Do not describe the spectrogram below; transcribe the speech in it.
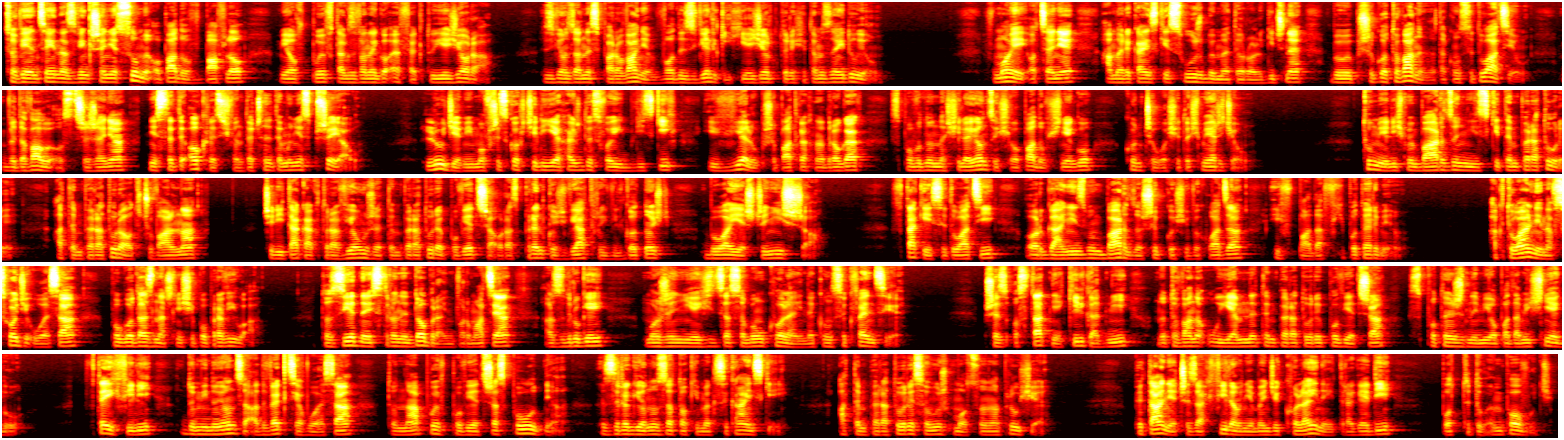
Co więcej, na zwiększenie sumy opadów w Buffalo miał wpływ tzw. efektu jeziora, związany z parowaniem wody z wielkich jezior, które się tam znajdują. W mojej ocenie amerykańskie służby meteorologiczne były przygotowane na taką sytuację, wydawały ostrzeżenia, niestety okres świąteczny temu nie sprzyjał. Ludzie mimo wszystko chcieli jechać do swoich bliskich i w wielu przypadkach na drogach z powodu nasilających się opadów śniegu kończyło się to śmiercią. Tu mieliśmy bardzo niskie temperatury, a temperatura odczuwalna, czyli taka, która wiąże temperaturę powietrza oraz prędkość wiatru i wilgotność, była jeszcze niższa. W takiej sytuacji organizm bardzo szybko się wychładza i wpada w hipotermię. Aktualnie na wschodzie USA pogoda znacznie się poprawiła. To z jednej strony dobra informacja, a z drugiej może nieść za sobą kolejne konsekwencje. Przez ostatnie kilka dni notowano ujemne temperatury powietrza z potężnymi opadami śniegu. W tej chwili dominująca adwekcja w USA to napływ powietrza z południa, z regionu Zatoki Meksykańskiej, a temperatury są już mocno na plusie. Pytanie, czy za chwilę nie będzie kolejnej tragedii pod tytułem powódź.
